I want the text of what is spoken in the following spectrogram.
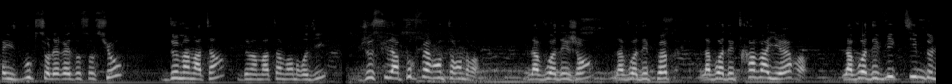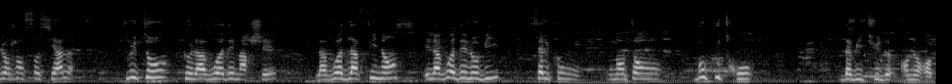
Facebook, sur les réseaux sociaux, demain matin, demain matin vendredi. Je suis là pour faire entendre la voix des gens, la voix des peuples, la voix des travailleurs, la voix des victimes de l'urgence sociale, plutôt que la voix des marchés, la voix de la finance et la voix des lobbies, celle qu'on entend beaucoup trop d'habitude en Europe.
